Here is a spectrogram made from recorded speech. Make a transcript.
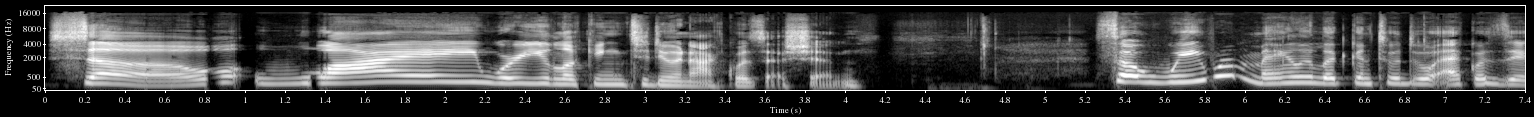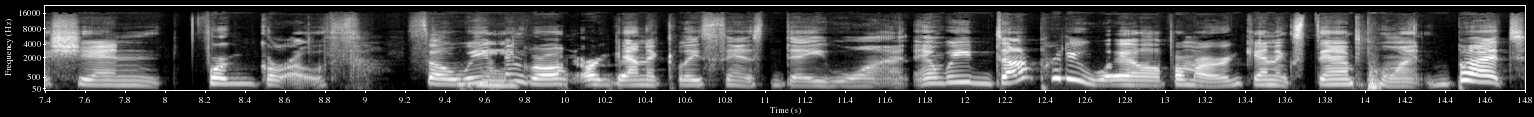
So, why were you looking to do an acquisition? So we were mainly looking to do acquisition for growth. So we've Mhm. been growing organically since day one, and we've done pretty well from an organic standpoint. But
